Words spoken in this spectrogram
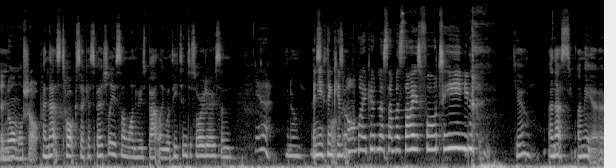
a normal shop. And that's toxic, especially as someone who's battling with eating disorders and Yeah. you know. And you're thinking, toxic. "Oh my goodness, I'm a size 14." Yeah, and that's I mean, uh,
